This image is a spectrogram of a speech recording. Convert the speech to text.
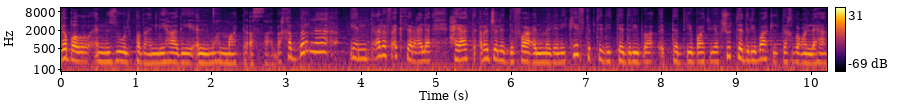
قبل النزول طبعا لهذه المهمات الصعبة، خبرنا يعني نتعرف أكثر على حياة رجل الدفاع المدني، كيف تبتدي التدريبات التدريبات وياك؟ شو التدريبات اللي تخضعون لها؟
